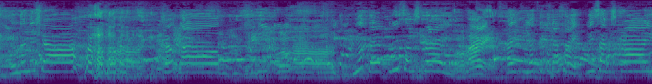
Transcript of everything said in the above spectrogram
リー。インドネシア。ャ。リート。言った subscribe! Hi! Hi, YouTube kudasai. Please subscribe!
